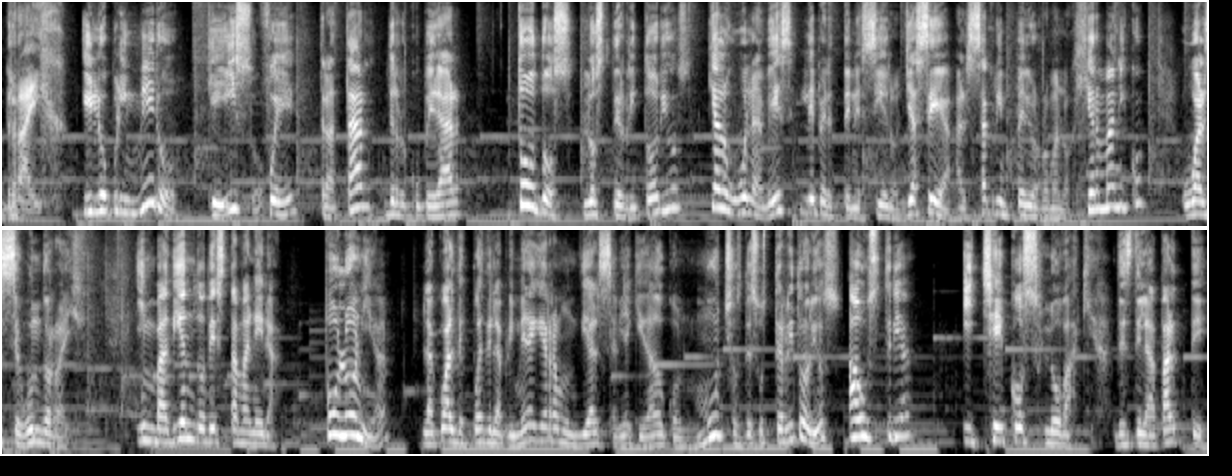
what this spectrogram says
Reich. Y lo primero que hizo fue tratar de recuperar todos los territorios que alguna vez le pertenecieron, ya sea al Sacro Imperio Romano Germánico o al Segundo Reich, invadiendo de esta manera Polonia, la cual después de la Primera Guerra Mundial se había quedado con muchos de sus territorios, Austria, y Checoslovaquia. Desde la parte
